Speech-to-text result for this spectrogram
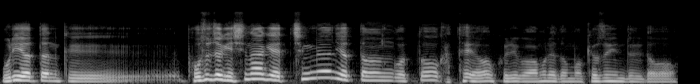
우리 어떤 그 보수적인 신학의 측면이었던 것도 같아요. 그리고 아무래도 뭐 교수님들도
